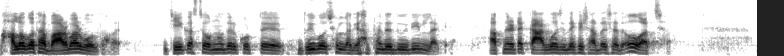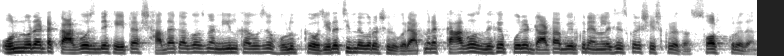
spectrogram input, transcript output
ভালো কথা বারবার বলতে হয়, যে কাজটা অন্যদের করতে দুই বছর লাগে, আপনাদের দুই দিন লাগে। আপনার একটা কাগজ দেখে সাথে সাথে, ও আচ্ছা। অন্যরা একটা কাগজ দেখে, এটা সাদা কাগজ না নীল কাগজ না হলুদ কাগজ, এটা চিন্তা করা শুরু করে। আপনারা কাগজ দেখে পরে ডাটা বের করে অ্যানালাইসিস করে শেষ করে দেন সলভ করে দেন।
